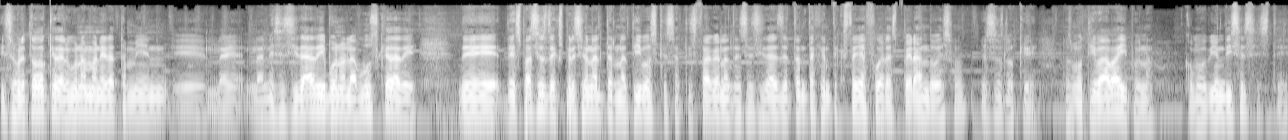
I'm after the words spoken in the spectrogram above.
Y sobre todo que de alguna manera también eh, la, necesidad y bueno la búsqueda de, de, espacios de expresión alternativos que satisfagan las necesidades de tanta gente que está allá afuera esperando eso eso es lo que nos motivaba y bueno como bien dices este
